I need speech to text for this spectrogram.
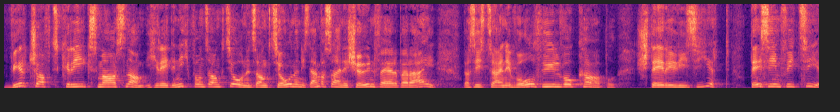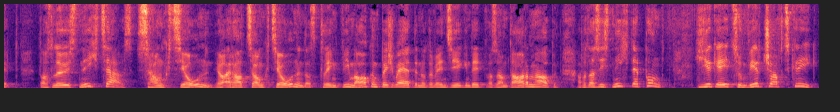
Wirtschaftskriegsmaßnahmen. Ich rede nicht von Sanktionen. Sanktionen ist einfach so eine Schönfärberei. Das ist so eine Wohlfühlvokabel. Sterilisiert, desinfiziert. Das löst nichts aus. Sanktionen. Ja, er hat Sanktionen. Das klingt wie Magenbeschwerden oder wenn Sie irgendetwas am Darm haben. Aber das ist nicht der Punkt. Hier geht es um Wirtschaftskrieg.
